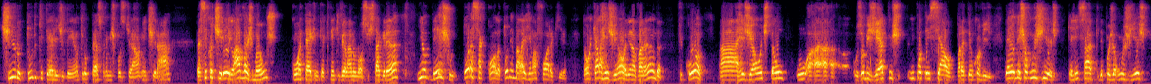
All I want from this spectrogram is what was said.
Tiro tudo que tem ali de dentro, peço para minha esposa tirar, alguém tirar. Assim que eu tirei, lavo as mãos com a técnica que tem que ver lá no nosso Instagram e eu deixo toda a sacola, toda a embalagem lá fora, Kira. Então aquela região ali na varanda ficou a região onde estão o, a, a, os objetos em potencial para ter o Covid. E aí eu deixo alguns dias, que a gente sabe que depois de alguns dias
